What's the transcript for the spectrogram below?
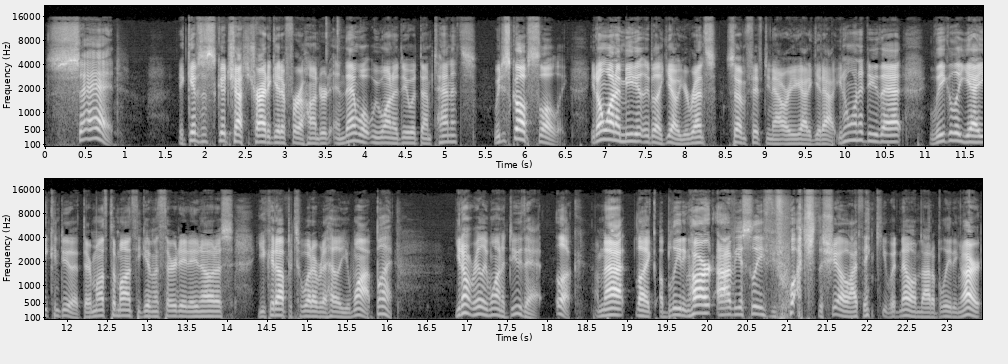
said, it gives us a good shot to try to get it for a hundred. And then what we want to do with them tenants, we just go up slowly. You don't want to immediately be like, "Yo, your rent's 750 now, or you got to get out." You don't want to do that legally. Yeah, you can do that. They're month to month. You give them a 30 day notice. You could up it to whatever the hell you want, but you don't really want to do that. Look, I'm not like a bleeding heart. Obviously, if you've watched the show, I think you would know I'm not a bleeding heart.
